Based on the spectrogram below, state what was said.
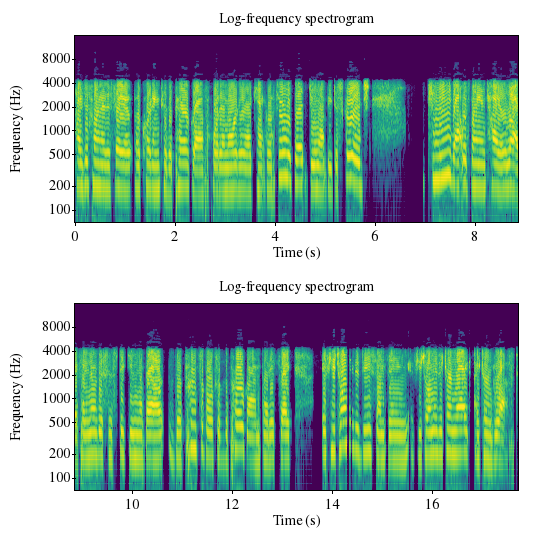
I just wanted to say, according to the paragraph, what an order I can't go through with it, do not be discouraged. To me, that was my entire life. I know this is speaking about the principles of the program, but it's like if you told me to do something, if you told me to turn right, I turned left.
